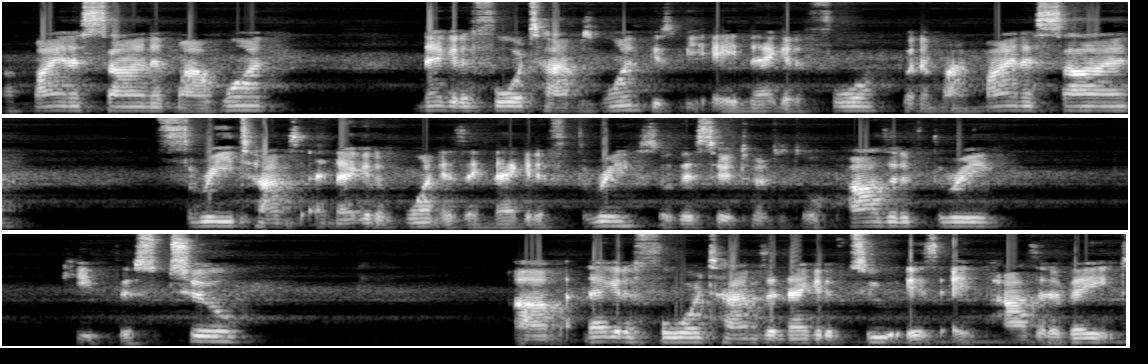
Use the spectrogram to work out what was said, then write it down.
My minus sign in my 1. Negative 4 times 1 gives me a negative 4. Put in my minus sign. 3 times a negative 1 is a negative 3. So this here turns into a positive 3. Keep this 2. Um, negative 4 times a negative 2 is a positive 8.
